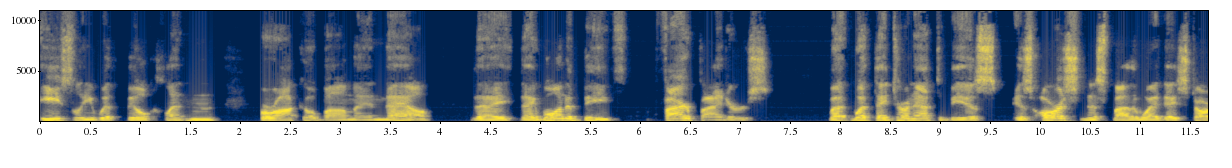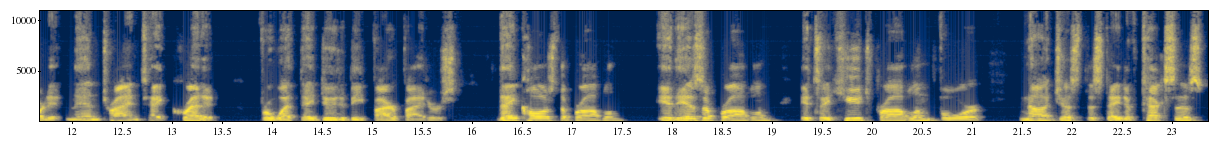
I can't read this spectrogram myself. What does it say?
easily with Bill Clinton, Barack Obama, and now they they want to be firefighters, but what they turn out to be is is arsonists by the way they start it and then try and take credit for what they do to be firefighters. They caused the problem. It is a problem. It's a huge problem for not just the state of Texas,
